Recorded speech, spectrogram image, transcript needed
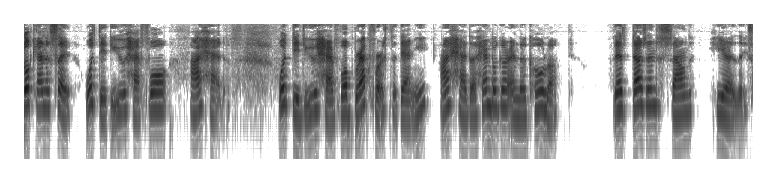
look and say, What did you have for? I had. What did you have for breakfast, Danny? I had a hamburger and a cola. That doesn't sound. Hear this.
